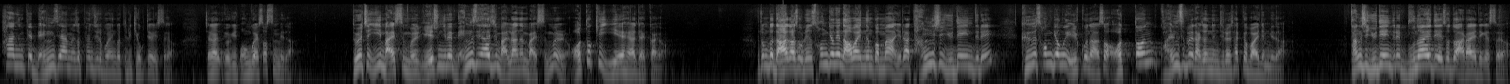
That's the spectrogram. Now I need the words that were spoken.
하나님께 맹세하면서 편지를 보낸 것들이 기록되어 있어요. 제가 여기 원고에 썼습니다. 도대체 이 말씀을 예수님의 맹세하지 말라는 말씀을 어떻게 이해해야 될까요? 좀 더 나아가서 우리는 성경에 나와 있는 것만 아니라 당시 유대인들의 그 성경을 읽고 나서 어떤 관습을 가졌는지를 살펴봐야 됩니다. 당시 유대인들의 문화에 대해서도 알아야 되겠어요.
